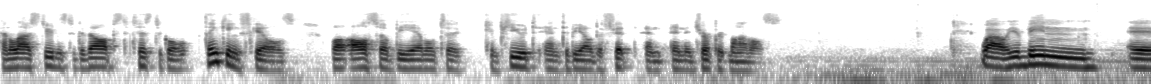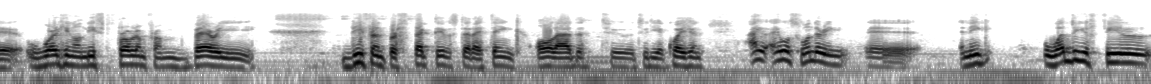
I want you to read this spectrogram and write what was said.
and allow students to develop statistical thinking skills while also be able to compute and to be able to fit and, and interpret models. Wow, you've been uh, working on this problem from very different perspectives that I think all add to, to the equation. I, I was wondering, uh, Nick, what do you feel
